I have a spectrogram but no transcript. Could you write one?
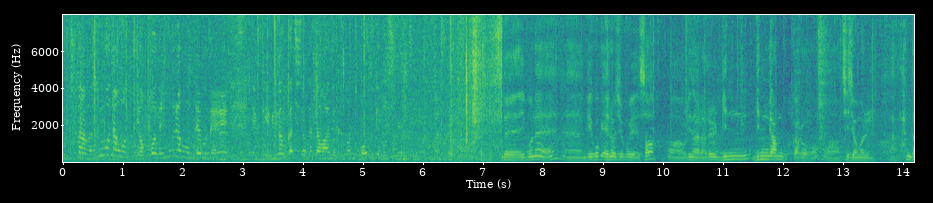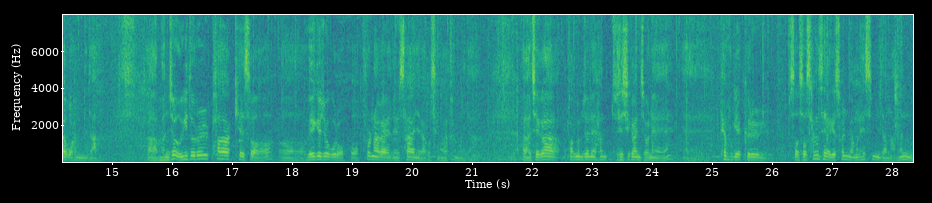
민주당은 핵무장론 여권의 핵무장론 때문에 이렇게 민간국가 지정됐다고 하는데 그건 좀 어떻게 보시는지 말씀. 네, 이번에 에, 미국 에너지부에서 어, 우리나라를 민, 민감 국가로 어, 지정을 아, 한다고 합니다. 아, 먼저 의도를 파악해서 어, 외교적으로 어, 풀어나가야 될 사안이라고 생각합니다. 아, 제가 방금 전에 한 두세 시간 전에 에, 페북에 글을 써서 상세하게 설명을 했습니다만은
